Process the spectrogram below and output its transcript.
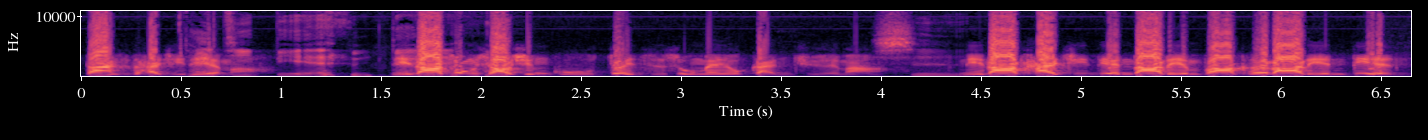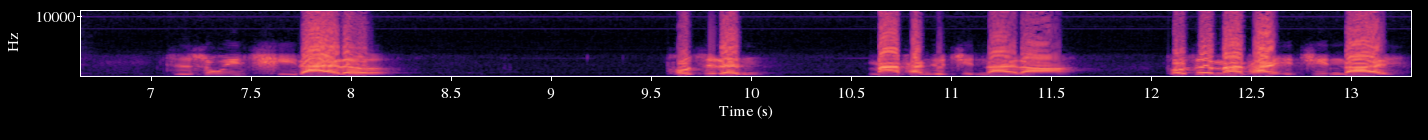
当然是台积电嘛。电你拉中小型股对指数没有感觉嘛？是。你拉台积电、拉联发科、拉联电，指数一起来了，投资人买盘就进来啦。投资人买盘一进来，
